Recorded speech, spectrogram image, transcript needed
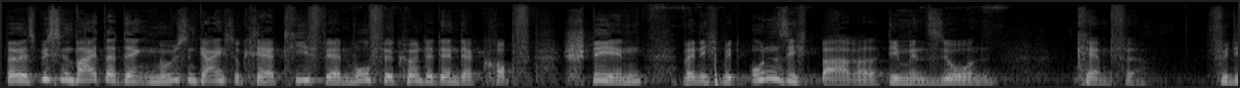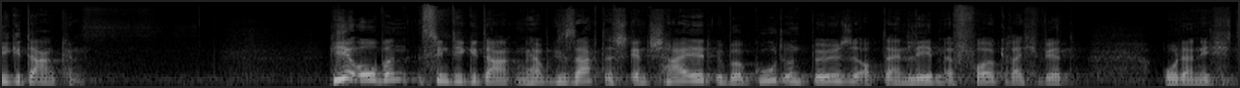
wenn wir jetzt ein bisschen weiter denken, wir müssen gar nicht so kreativ werden, wofür könnte denn der Kopf stehen, wenn ich mit unsichtbarer Dimension kämpfe? Für die Gedanken. Hier oben sind die Gedanken. Wir haben gesagt, es entscheidet über Gut und Böse, ob dein Leben erfolgreich wird oder nicht.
